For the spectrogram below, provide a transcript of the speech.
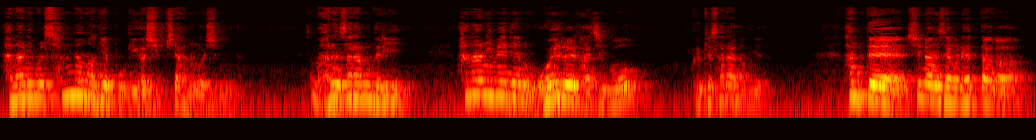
하나님을 선명하게 보기가 쉽지 않은 것입니다. 많은 사람들이 하나님에 대한 오해를 가지고 그렇게 살아갑니다. 한때 신앙생활을 했다가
